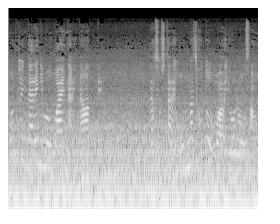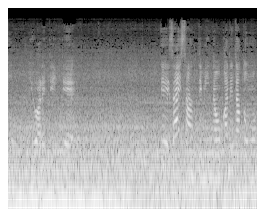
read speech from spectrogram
本当に誰にも奪えないなってだそしたら同じことは養老さんも言われていて。で財産ってみんなお金だと思っ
